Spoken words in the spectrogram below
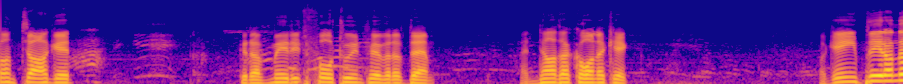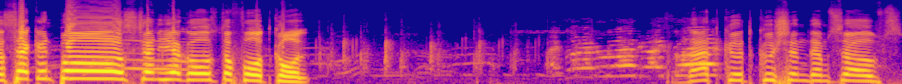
On target. Could have made it 4-2 in favor of them. Another corner kick. Again played on the second post, and here goes the fourth goal. That could cushion themselves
